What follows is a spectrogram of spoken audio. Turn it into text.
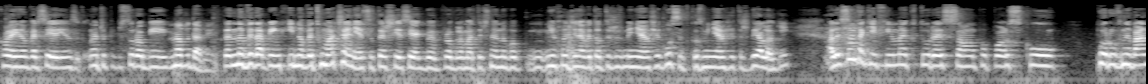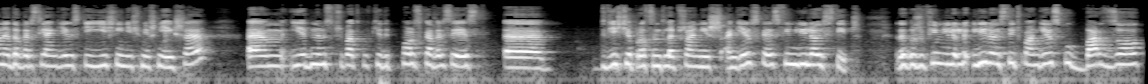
kolejną wersję znaczy po prostu robi Nowy dubbing. ten nowy dubbing i nowe tłumaczenie, co też jest jakby problematyczne, no bo nie chodzi nawet o to, że zmieniają się głosy, tylko zmieniają się też dialogi. Ale są takie filmy, które są po polsku porównywalne do wersji angielskiej, jeśli nie śmieszniejsze. Em, jednym z przypadków, kiedy polska wersja jest e, 200% lepsza niż angielska, jest film Lilo i Stitch. Dlatego, że film Lilo- i Stitch po angielsku bardzo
